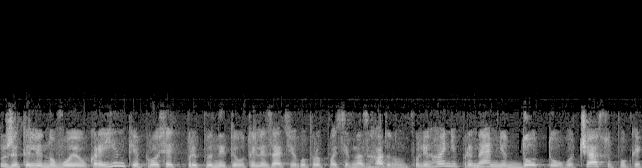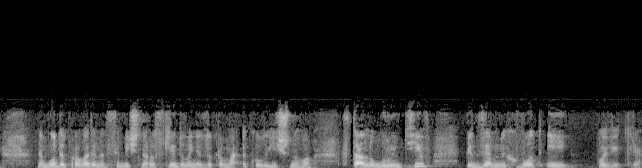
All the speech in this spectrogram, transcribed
жителі нової Українки просять припинити утилізацію боєприпасів на згаданому полігоні, принаймні до того часу, поки не буде проведене всебічне розслідування, зокрема екологічного стану ґрунтів, підземних вод і повітря.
